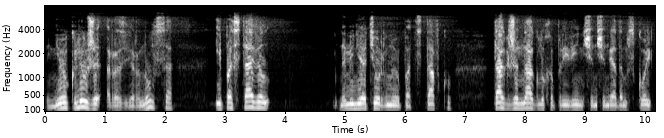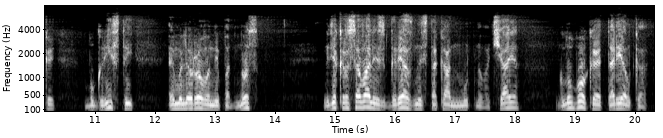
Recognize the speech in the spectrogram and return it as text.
неуклюже развернулся и поставил на миниатюрную подставку, также наглухо привинчен рядом с койкой, бугристый эмалированный поднос, где красовались грязный стакан мутного чая, глубокая тарелка —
